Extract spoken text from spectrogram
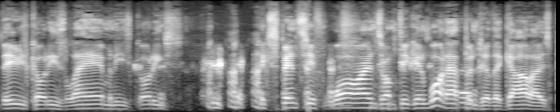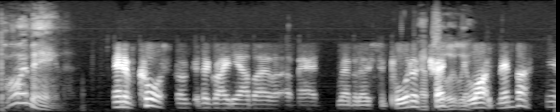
there he's got his lamb and he's got his expensive wines. I'm thinking, what happened to the Garlo's pie man? And of course, uh, the great Albo, a mad Rabbitoh supporter, Track, Absolutely. a life member. Yeah,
